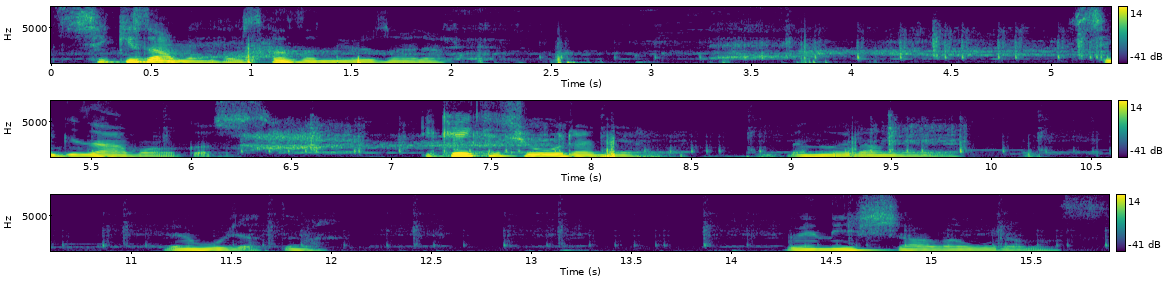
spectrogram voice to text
8 Among kazanıyoruz hala. 8 Among Us. İki kişi öğreniyor. Ben öğrenmiyorum. Beni vuracak değil mi? Beni inşallah vuramaz.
